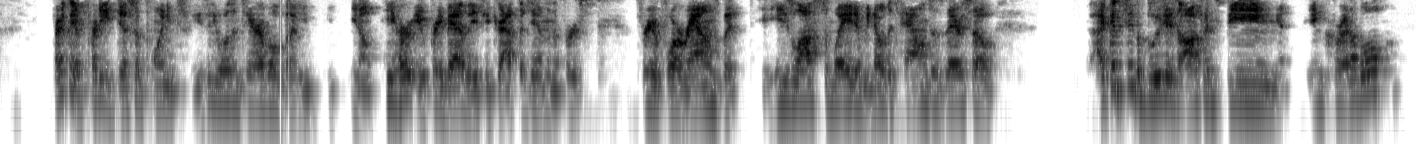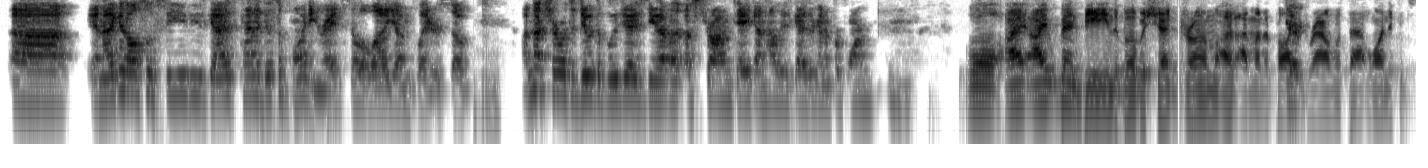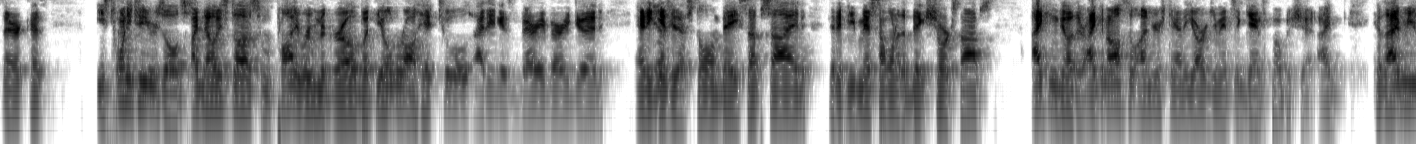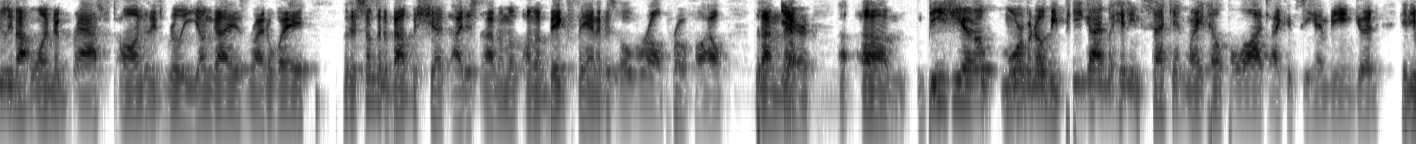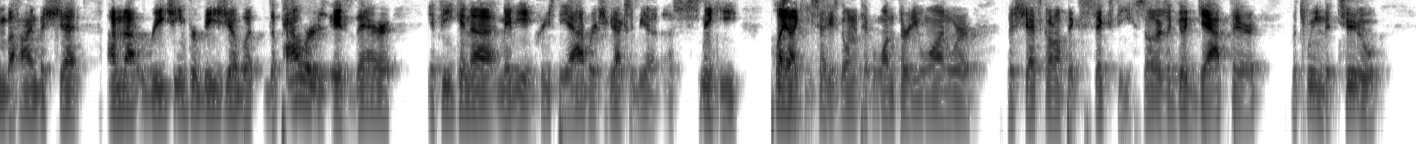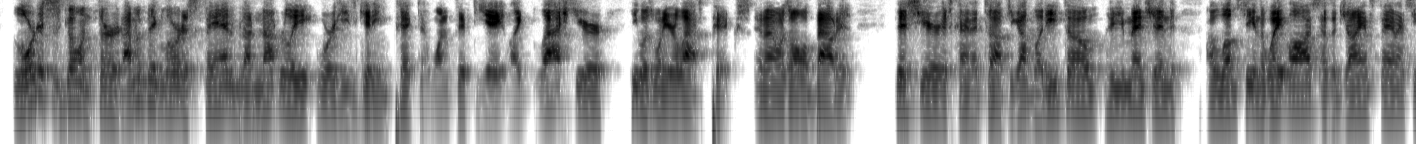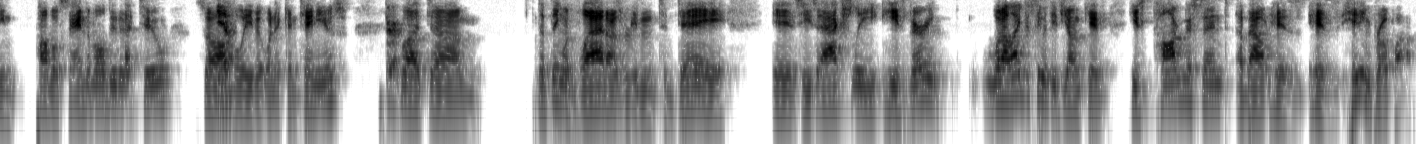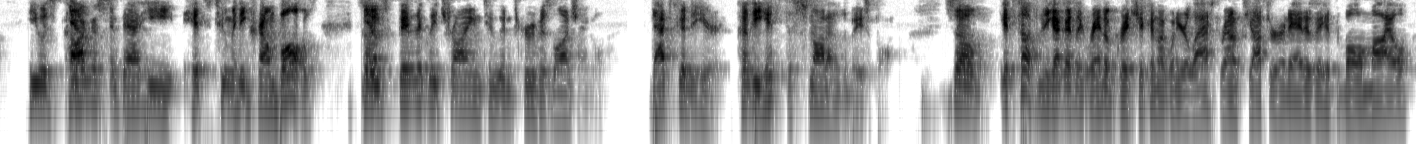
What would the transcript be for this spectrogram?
frankly, a pretty disappointing season. He wasn't terrible, but he, you know, he hurt you pretty badly if you drafted him in the first three or four rounds. But he's lost some weight, and we know the talent is there. So I could see the Blue Jays offense being incredible. Uh, and I could also see these guys kind of disappointing, right? Still a lot of young players. So. I'm not sure what to do with the Blue Jays. Do you have a, a strong take on how these guys are going to perform? Well, I, have been beating the Bo Bichette drum. I, am going to probably sure. drown with that one if it's there because he's 22 years old. So I know he still has some probably room to grow, but the overall hit tool I think is very, very good. And he gives you that stolen base upside that if you miss on one of the big shortstops, I can go there. I can also understand the arguments against Bo Bichette. I because I'm usually not one to grasp onto these really young guys right away. But there's something about Bichette. I just I'm a, I'm a big fan of his overall profile that I'm there. Uh, um, Biggio, more of an OBP guy, but hitting second might help a lot. I could see him being good hitting behind Bichette. I'm not reaching for Biggio, but the power is there. If he can uh, maybe increase the average, he could actually be a, a sneaky play. Like you said, he's going to pick 131, where Bichette's going to pick 60. So there's a good gap there between the two. Lourdes is going third. I'm a big Lourdes fan, but I'm not really where he's getting picked at 158. Like last year, he was one of your last picks, and I was all about it. This year, it's kind of tough. You got Vladito, who you mentioned. I love seeing the weight loss. As a Giants fan, I've seen Pablo Sandoval do that too. So yeah. I'll believe it when it continues. Sure. But um, the thing with Vlad, I was reading today, is he's actually he's very what I like to see with these young kids, he's cognizant about his his hitting profile. He was cognizant that he hits too many ground balls, so he's physically trying to improve his launch angle. That's good to hear because he hits the snot out of the baseball. So it's tough. And you got guys like Randal Grichuk and like one of your last rounds, Teoscar Hernandez, they hit the ball a mile.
